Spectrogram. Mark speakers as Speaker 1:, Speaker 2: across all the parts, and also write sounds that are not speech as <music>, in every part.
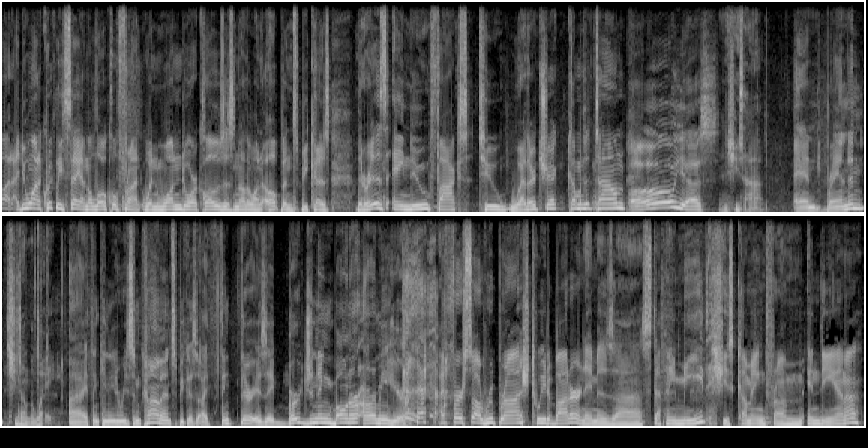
Speaker 1: But I do want to quickly say on the local front, when one door closes, another one opens because there is a new Fox 2 weather chick coming to town.
Speaker 2: Oh, yes.
Speaker 1: And she's hot.
Speaker 2: And Brandon,
Speaker 1: she's on the way.
Speaker 2: I think you need to read some comments because I think there is a burgeoning boner army here. <laughs> <laughs>
Speaker 1: I first saw Roop Raj tweet about her. Her name is uh, Stephanie Mead. She's coming from Indiana,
